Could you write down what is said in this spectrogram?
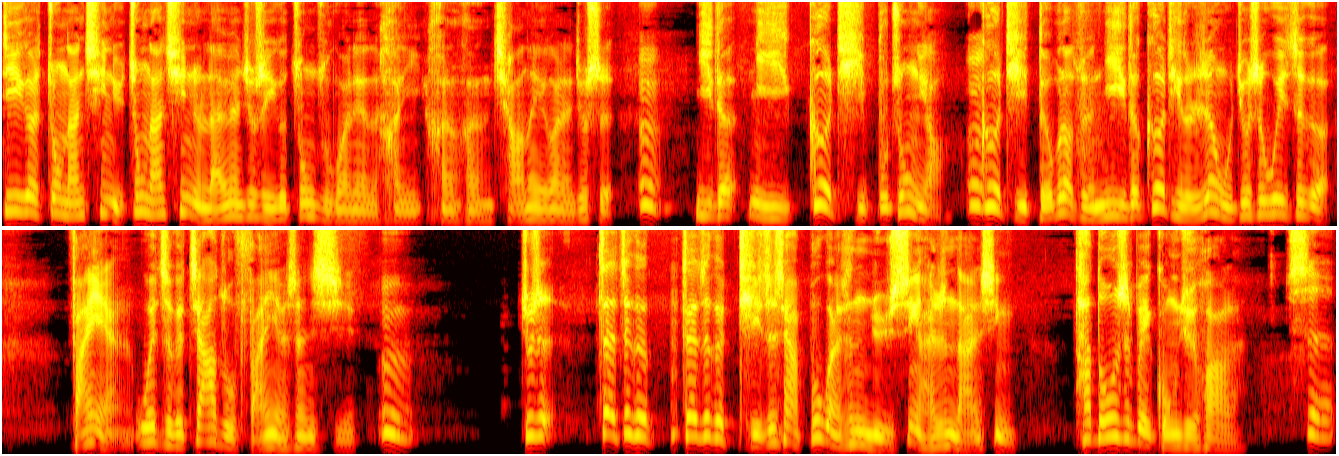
第一个重男轻女，重男轻女来源就是一个宗族观念的很很很强的一个观点，就是嗯。你的你个体不重要，嗯。个体得不到尊重，你的个体的任务就是为这个繁衍，为这个家族繁衍生息，嗯。就是在这个在这个体制下，不管是女性还是男性，他都是被工具化了。是。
